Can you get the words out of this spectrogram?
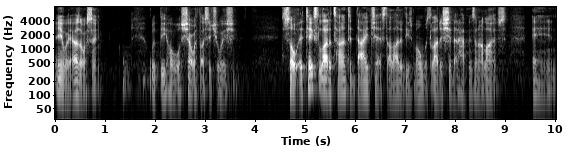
Anyway, as I was saying with the whole shower thought situation. So it takes a lot of time to digest a lot of these moments, a lot of shit that happens in our lives. And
